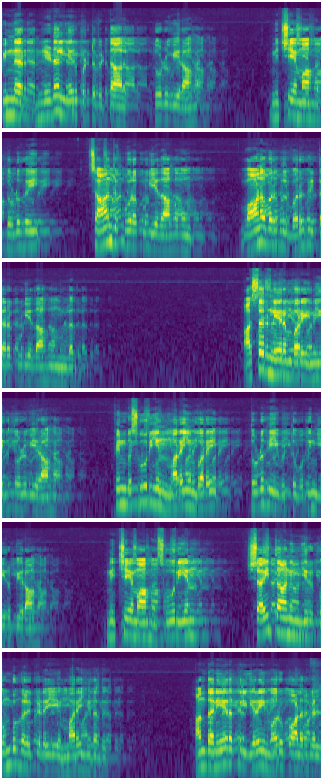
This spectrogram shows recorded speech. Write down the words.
பின்னர் நிழல் ஏற்பட்டு விட்டால் தொழுவீராக. நிச்சயமாக தொழுகை சான்று கூறக்கூடியதாகவும் வானவர்கள் வருகை தரக்கூடியதாகவும் உள்ளது. அசர் நேரம் வரை நீர் தொழுவீராக. பின்பு சூரியன் மறையும் வரை தொழுகையை விட்டு ஒதுங்கி இருப்பீராக நிச்சயமாக சூரியன் ஷைத்தானின் இரு கொம்புகளுக்கிடையே மறைகிறது. அந்த நேரத்தில் இறை மறுப்பாளர்கள்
